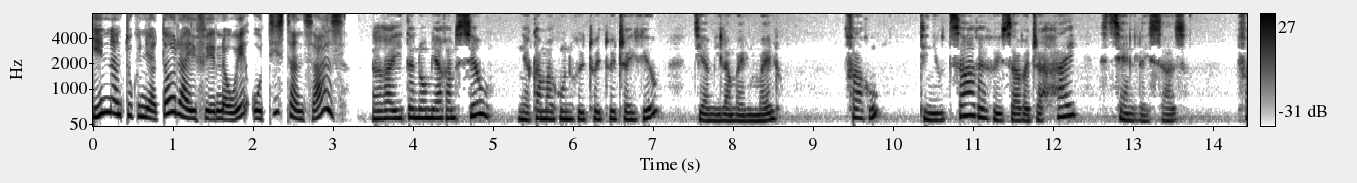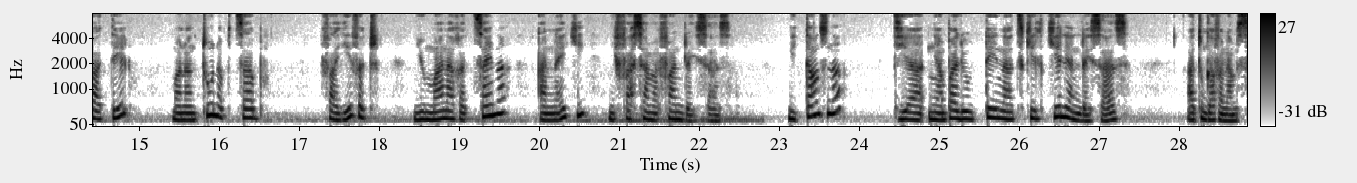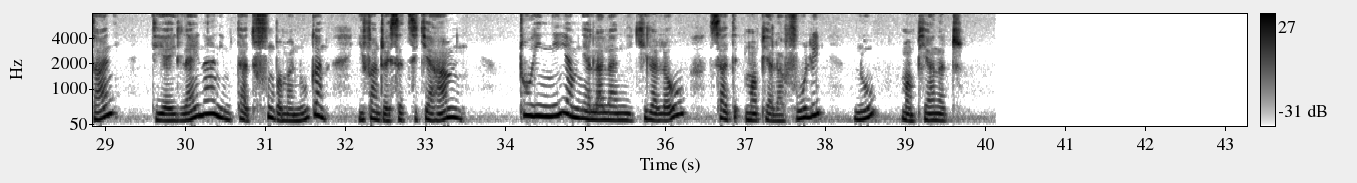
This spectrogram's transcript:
Inona no tokony hatao raha heverina hoe autiste ny zaza? Raha hitanao miara-miseho ny ankamaroan'ireo toetoetra ireo dia mila mailomailo. Faharoa, diniho tsara ireo zavatra hay sy tsy hain'ilay zaza. Fahatelo, manantòna mpitsabo. Fahefatra, miomàna ara-tsaina hanaiky ny fahasamafan'ilay zaza. Ny tanjona dia ny hampahaleotena tsikelikely an'ilay zaza. Hahatongavana amin'izany dia ilaina ny mitady fomba manokana hifandraisantsika aminy, toy ny amin'ny alalan'ny kilalao sady mampiala voly no mampianatra.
